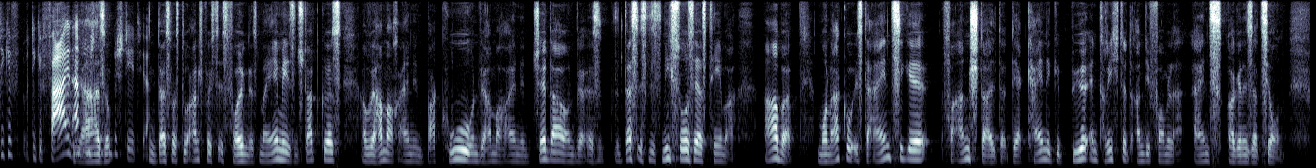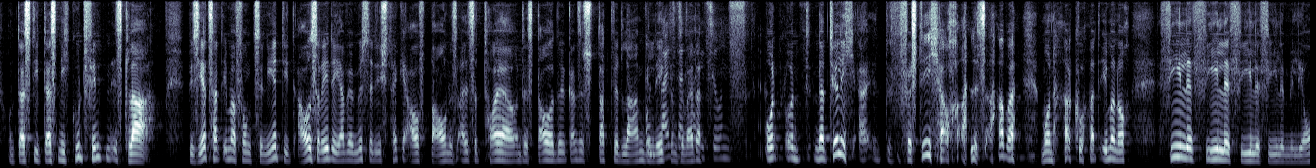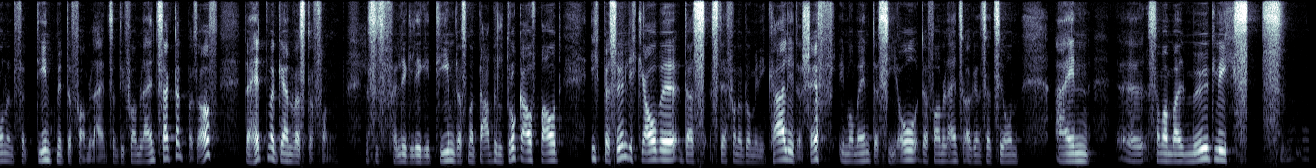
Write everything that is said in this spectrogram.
Die, Gef die Gefahr in Anführungsstrichen ja, also, besteht ja. Das, was du ansprichst, ist folgendes. Miami ist ein Stadtkurs, aber wir haben auch einen in Baku und wir haben auch einen in Jeddah. Und wir, also, das ist jetzt nicht so sehr das Thema. Aber Monaco ist der einzige Veranstalter, der keine Gebühr entrichtet an die Formel 1 Organisation. Und dass die das nicht gut finden, ist klar. Bis jetzt hat immer funktioniert die Ausrede, ja, wir müssen die Strecke aufbauen, ist alles so teuer und das dauert, die ganze Stadt wird lahmgelegt und, und so weiter. Und, und natürlich äh, verstehe ich auch alles, aber Monaco hat immer noch viele, viele, viele, viele Millionen verdient mit der Formel 1. Und die Formel 1 sagt dann, pass auf, da hätten wir gern was davon. Das ist völlig legitim, dass man da ein bisschen Druck aufbaut. Ich persönlich glaube, dass Stefano Domenicali, der Chef im Moment, der CEO der Formel 1 Organisation, ein, äh, sagen wir mal, möglichst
